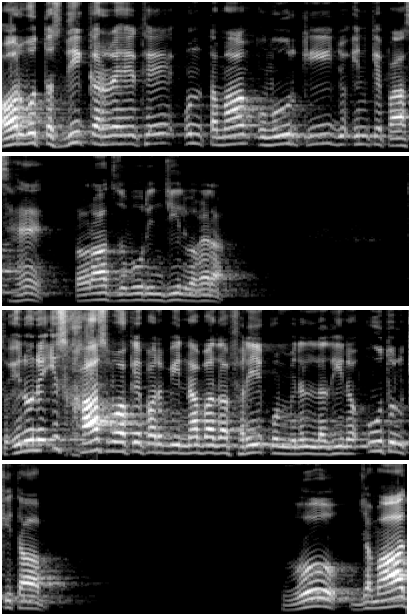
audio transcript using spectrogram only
اور وہ تصدیق کر رہے تھے ان تمام امور کی جو ان کے پاس ہیں، تورات، زبور، انجیل وغیرہ۔ تو انہوں نے اس خاص موقع پر بھی نباد فریق من الدین اوت الکتاب۔ وہ جماعت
